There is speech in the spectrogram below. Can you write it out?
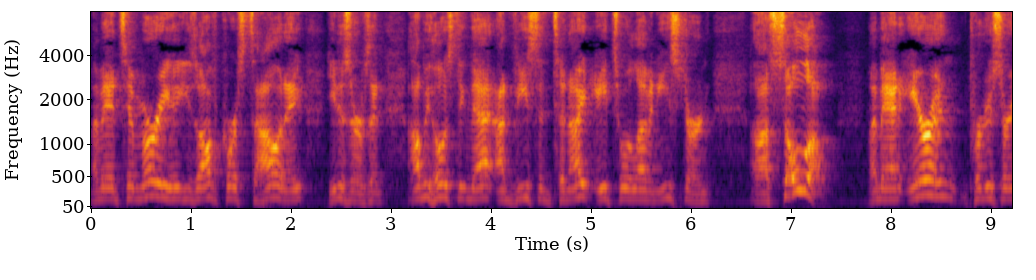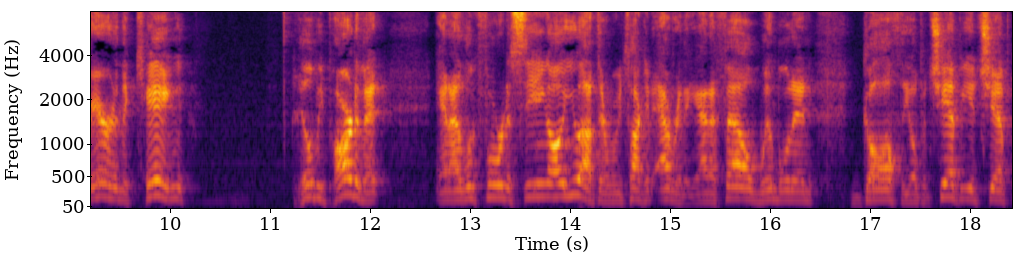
My man Tim Murray, he's off, of course, it's a holiday. He deserves it. I'll be hosting that on VSiN tonight, 8 to 11 Eastern, uh, solo. My man Aaron, producer Aaron, the king, he'll be part of it. And I look forward to seeing all you out there. We'll be talking everything NFL, Wimbledon, golf, the Open Championship,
